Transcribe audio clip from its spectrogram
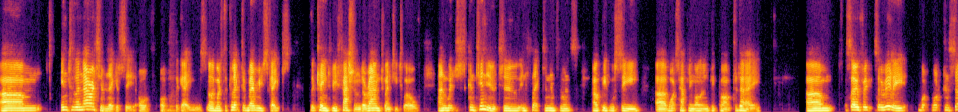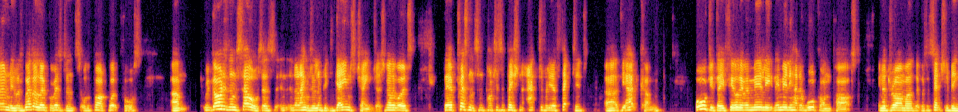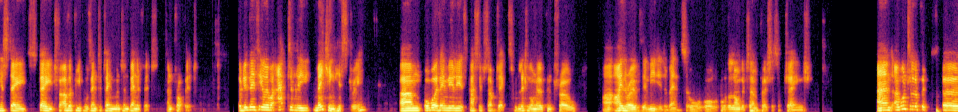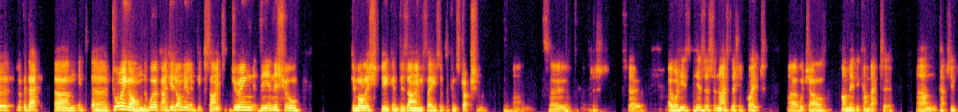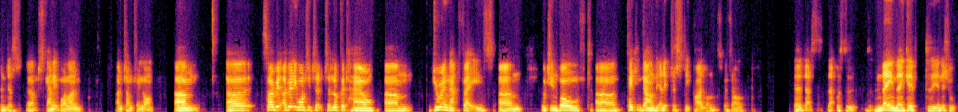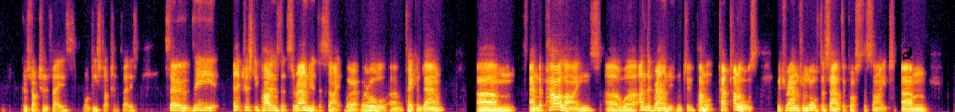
um, into the narrative legacy of, of the games. In other words, the collective memory memoryscapes that came to be fashioned around 2012 and which continue to inflect and influence how people see uh, what's happening on Olympic Park today. Um, so, for, so really, what, what concerned me was whether local residents or the park workforce um, regarded themselves as, in, in, the language of Olympics, games changers. In other words, their presence and participation actively affected uh, the outcome, or did they feel they were merely they merely had a walk-on part in a drama that was essentially being a stage, stage for other people's entertainment and benefit and profit. So did they feel they were actively making history um, or were they merely its passive subjects with little or no control uh, either over the immediate events or, or, or the longer term process of change? And I want to look at, uh, look at that um, uh, drawing on the work I did on the Olympic site during the initial demolish, dig, and design phase of the construction. Um, so just so, oh well, here's here's just a nice little quote, uh, which I'll I'll maybe come back to. Um, perhaps you can just um, scan it while I'm I'm chuntering on. Um, uh, so I, re I, really wanted to, to look at how um, during that phase, um, which involved uh, taking down the electricity pylons, which uh, that's, that was the, name they give to the initial construction phase or destruction phase. So the electricity pylons that surrounded the site were, were all um, taken down. Um, and the power lines uh, were undergrounded in two tunnel, tunnels which ran from north to south across the site. Um,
